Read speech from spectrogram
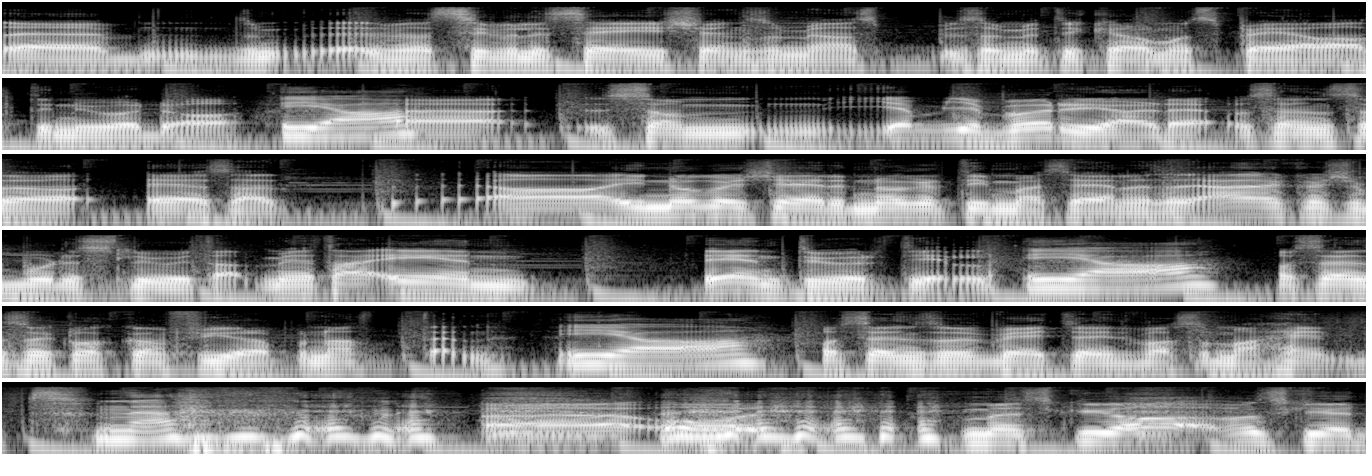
eh, Civilization, som jag, som jag tycker om att spela alltid nu och då. Ja. Eh, som, jag, jag började och sen så är jag så att, ja, i något skede, några timmar senare, så, ja, jag kanske borde sluta, men jag tar en, en tur till. Ja, Och sen så är klockan fyra på natten. ja, Och sen så vet jag inte vad som har hänt. nej. Eh, och, men skulle jag, skulle jag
